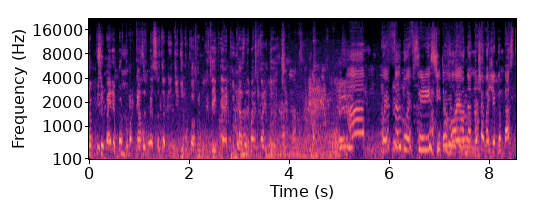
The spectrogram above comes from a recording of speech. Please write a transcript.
সবকিছুর বাইরে বর্তমান কাজের ব্যস্ততা নিয়ে যদি কথা বলতে চাই কি কাজ নিয়ে ব্যস্ততা নিতে হচ্ছে ওয়েব ফিল্ম ওয়েব সিরিজ যেটা হয় অন্যান্য সবাই যেরকম ব্যস্ত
